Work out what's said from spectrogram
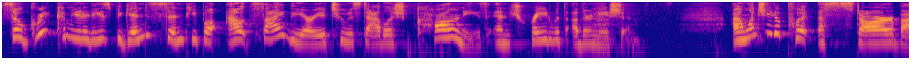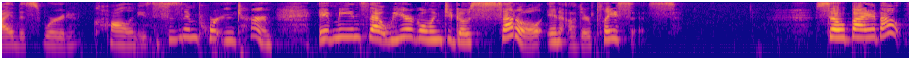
So Greek communities begin to send people outside the area to establish colonies and trade with other nations. I want you to put a star by this word colonies. This is an important term. It means that we are going to go settle in other places. So by about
